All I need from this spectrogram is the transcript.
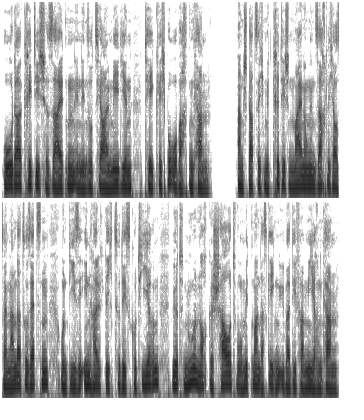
oder kritische Seiten in den sozialen Medien täglich beobachten kann. Anstatt sich mit kritischen Meinungen sachlich auseinanderzusetzen und diese inhaltlich zu diskutieren, wird nur noch geschaut, womit man das Gegenüber diffamieren kann.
